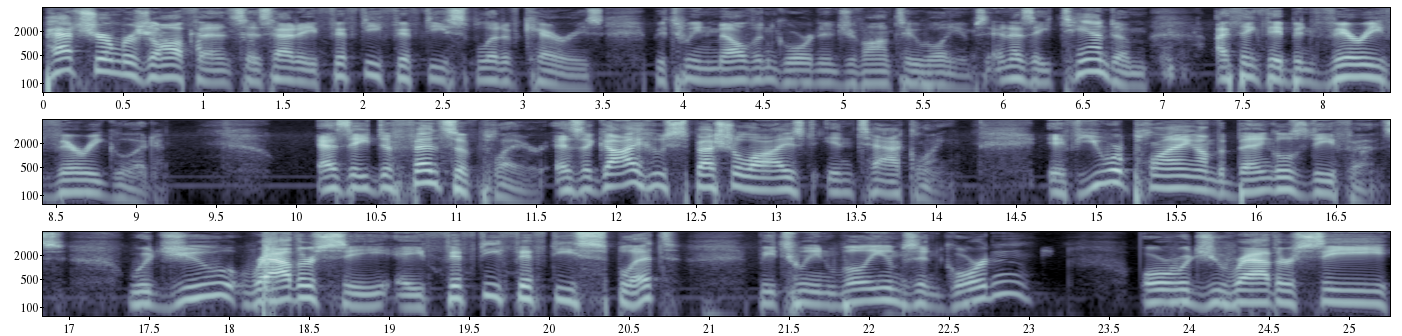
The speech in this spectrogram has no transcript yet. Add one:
Pat Shurmur's offense has had a 50 50 split of carries between Melvin Gordon and Javonte Williams. And as a tandem, I think they've been very, very good as a defensive player, as a guy who specialized in tackling, if you were playing on the Bengals defense, would you rather see a 50 50 split between Williams and Gordon? Or would you rather see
